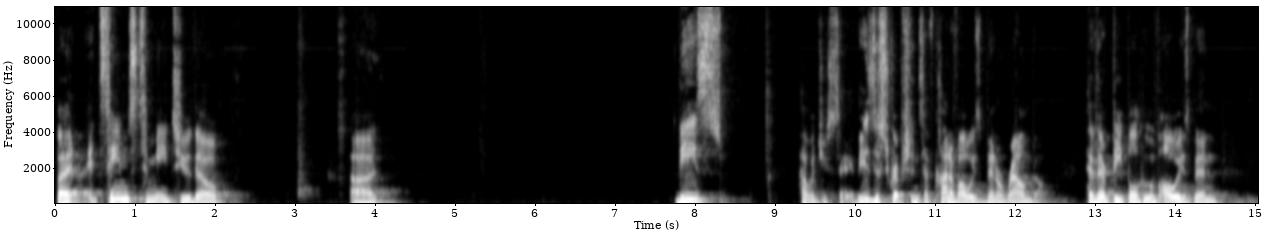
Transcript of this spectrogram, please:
But it seems to me, too, though, uh, these, how would you say, these descriptions have kind of always been around, though. Have there people who have always been,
